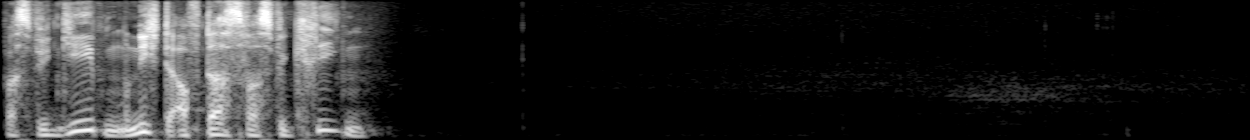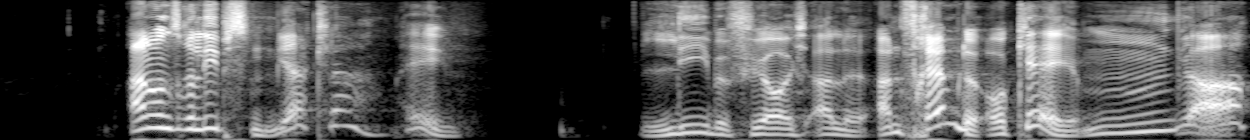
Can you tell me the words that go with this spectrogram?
was wir geben und nicht auf das, was wir kriegen. An unsere Liebsten, ja klar, hey, Liebe für euch alle. An Fremde, okay, mm, ja,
